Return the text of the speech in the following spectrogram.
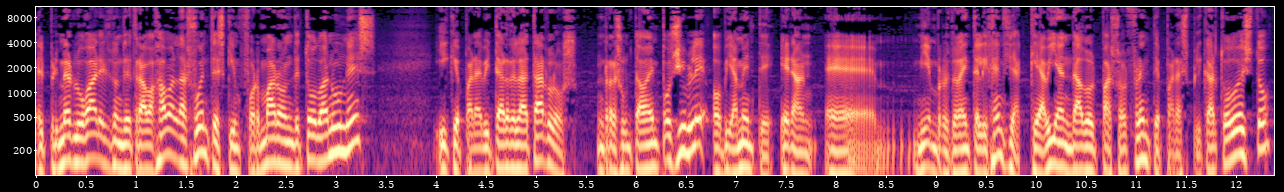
El primer lugar es donde trabajaban las fuentes que informaron de todo a Nunes y que para evitar delatarlos resultaba imposible. Obviamente eran eh, miembros de la inteligencia que habían dado el paso al frente para explicar todo esto.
